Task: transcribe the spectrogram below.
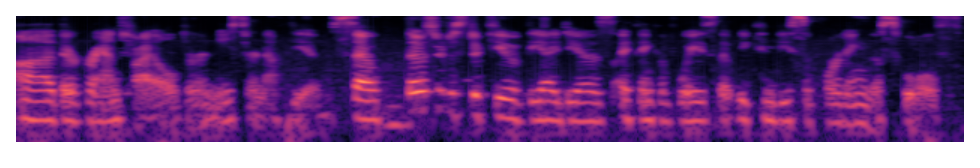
uh, their grandchild or niece or nephew. So those are just a few of the ideas, I think, of ways that we can be supporting the schools.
